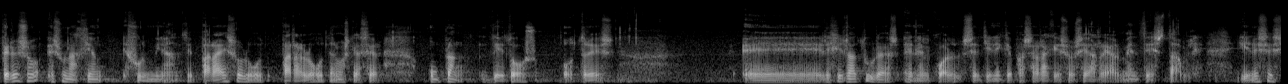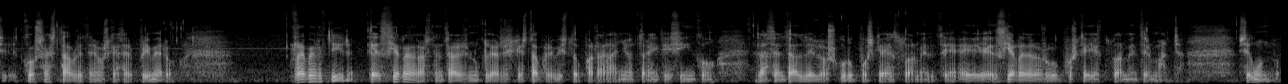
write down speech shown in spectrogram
Pero eso es una acción fulminante. Para eso luego, para luego tenemos que hacer un plan de dos o tres eh, legislaturas en el cual se tiene que pasar a que eso sea realmente estable. Y en esa cosa estable tenemos que hacer primero revertir el cierre de las centrales nucleares que está previsto para el año 35, la central de los grupos que hay actualmente, eh, el cierre de los grupos que hay actualmente en marcha. Segundo,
